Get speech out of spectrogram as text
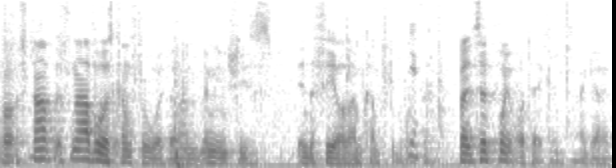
Well, if Nava, if Nava was comfortable with it, I'm, I mean, she's in the field, I'm comfortable with it. But it's a point well taken, I got it.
